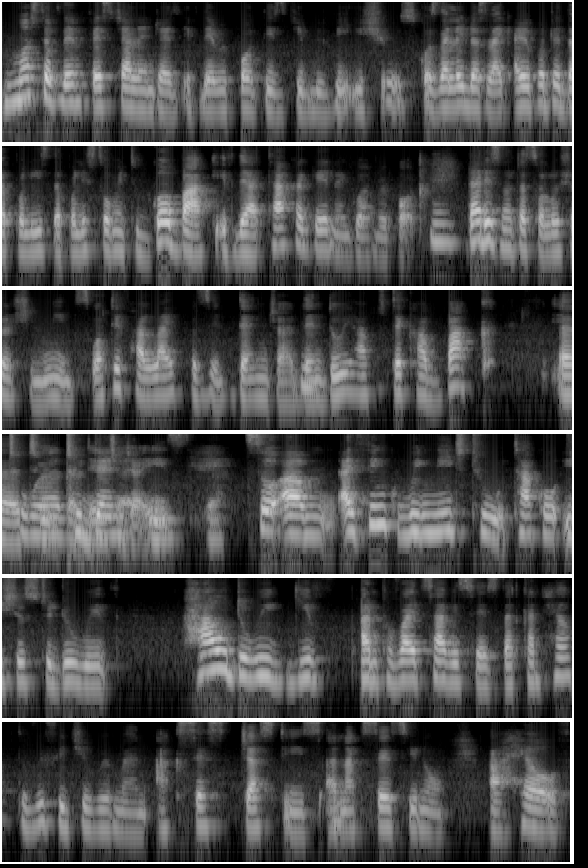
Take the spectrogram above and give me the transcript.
Most of them face challenges if they report these GBV issues because the leader's like, I reported the police, the police told me to go back. If they attack again, I go and report. That is not a solution she needs. What if her life was in danger? Then do we have to take her back uh, to to, where to danger, danger is? is yeah So um, I think we need to tackle issues to do with how do we give and provide services that can help the refugee women access justice and access, you know, uh, health.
